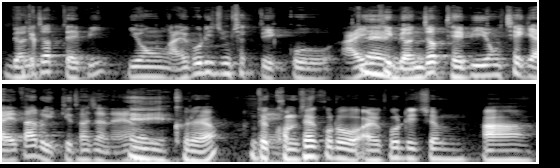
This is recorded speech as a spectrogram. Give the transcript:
면접 대비용 알고리즘 책도 있고 IT 네. 면접 대비용 책이 아예 따로 있기도 하잖아요. 예, 예. 그래요? 근데 네. 검색으로 알고리즘 아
